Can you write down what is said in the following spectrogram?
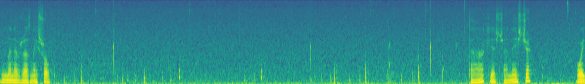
Він мене вже знайшов. Так, я ще нижче. Ой,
